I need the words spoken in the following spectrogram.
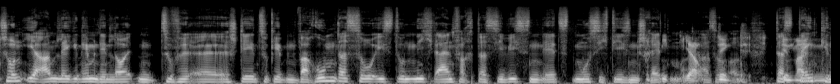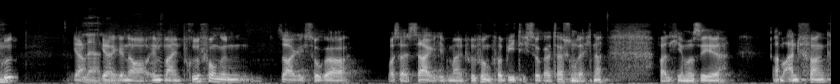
schon Ihr Anliegen, eben den Leuten zu verstehen äh, zu geben, warum das so ist und nicht einfach, dass sie wissen, jetzt muss ich diesen Schritt machen. Ja, also, das Denken. Ja, ja, genau. In meinen Prüfungen sage ich sogar, was heißt sage ich, in meinen Prüfungen verbiete ich sogar Taschenrechner, weil ich immer sehe, am Anfang,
